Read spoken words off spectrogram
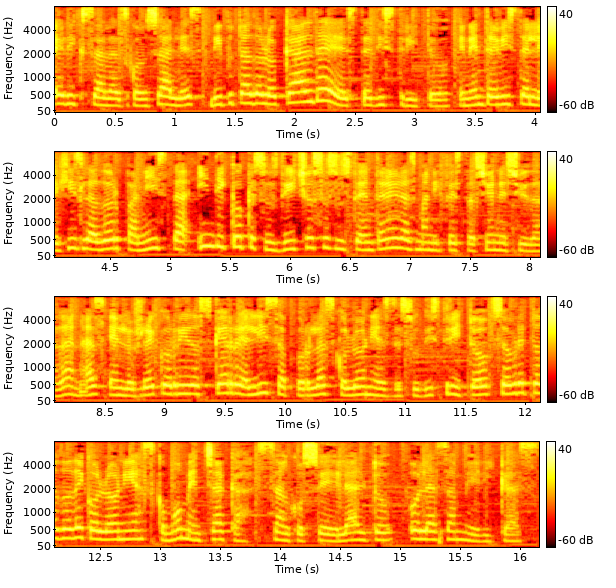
Eric Salas González, diputado local de este distrito. En entrevista el legislador panista indicó que sus dichos se sustentan en las manifestaciones ciudadanas en los recorridos que realiza por las colonias de su distrito, sobre todo de colonias como Menchaca, San José el Alto o Las Américas.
